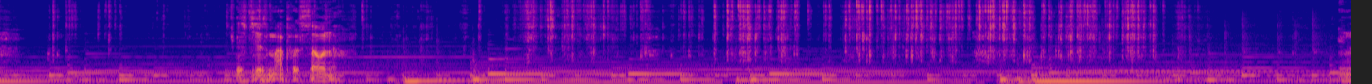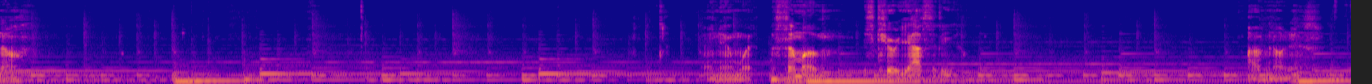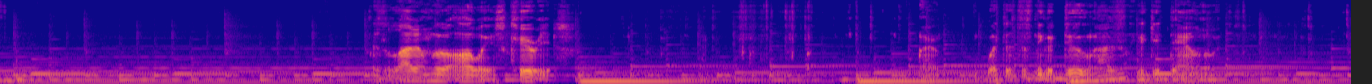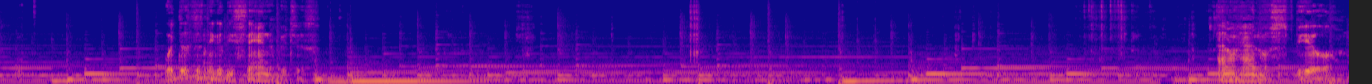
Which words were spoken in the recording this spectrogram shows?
it's just my persona. Some of them is curiosity. I've noticed. There's a lot of them who are always curious. Like, what does this nigga do? How does this nigga get down? What does this nigga be saying to bitches? No spill.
